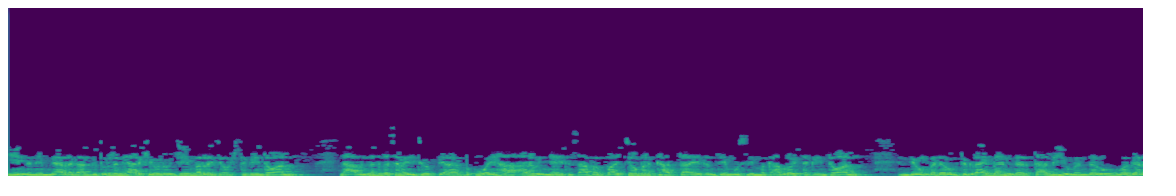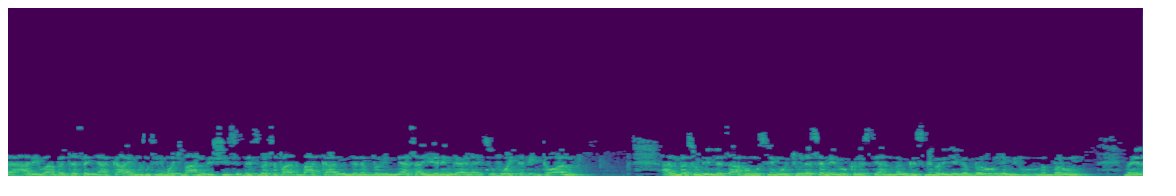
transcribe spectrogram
ይህንን የሚያረጋግጡልን የአርኪኦሎጂ መረጃዎች ተገኝተዋል። ለአብነት በሰሜን ኢትዮጵያ በቁወይሃ አረብኛ የተጻፈባቸው በርካታ የጥንት የሙስሊም መቃብሮች ተገኝተዋል። እንዲሁም በደቡብ ትግራይ በእንደርታ ልዩ መንደሩ ወገረ ሀሪባ በተሰኘ አካባቢ ሙስሊሞች በአንድ ሺህ ስድስት በስፋት በአካባቢው እንደነበሩ የሚያሳዩ የድንጋይ ላይ ጽሑፎች ተገኝተዋል። አልመሱዲ እንደጻፈው ሙስሊሞቹ ለሰሜኑ ክርስቲያን መንግስት ግብር እየገበሩ የሚኖሩ ነበሩ። በሌላ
